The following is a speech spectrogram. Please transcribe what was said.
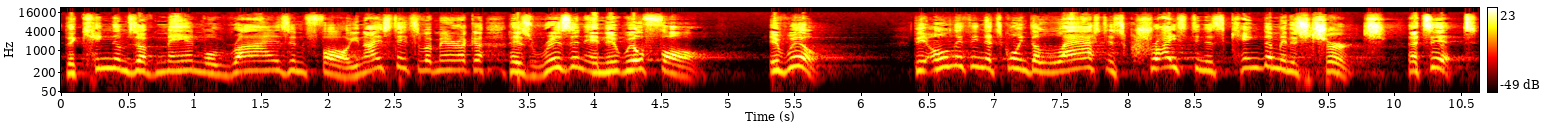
The kingdoms of man will rise and fall. United States of America has risen and it will fall. It will. The only thing that's going to last is Christ and his kingdom and his church. That's it.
